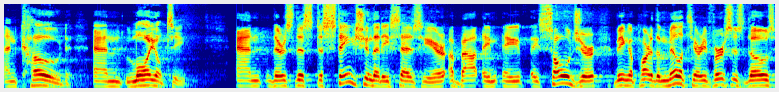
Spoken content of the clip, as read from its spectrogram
and code and loyalty. And there's this distinction that he says here about a, a, a, soldier being a part of the military versus those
